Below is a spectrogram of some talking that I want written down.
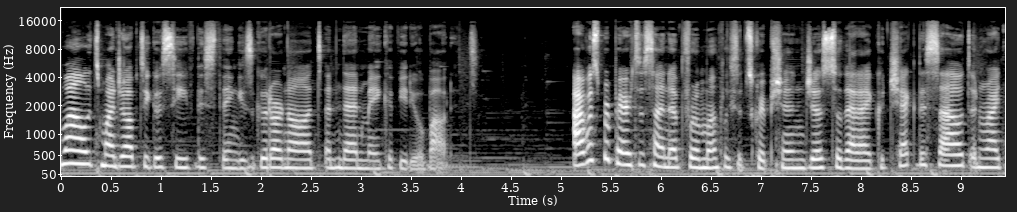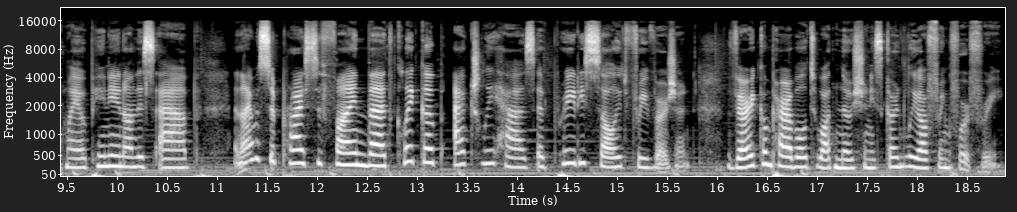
well, it's my job to go see if this thing is good or not, and then make a video about it. I was prepared to sign up for a monthly subscription just so that I could check this out and write my opinion on this app, and I was surprised to find that ClickUp actually has a pretty solid free version, very comparable to what Notion is currently offering for free.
